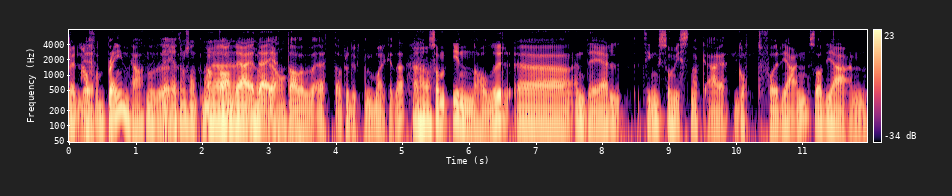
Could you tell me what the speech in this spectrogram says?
Veldig Alpha Brain. ja, noe, Det heter noe sånt. Blant annet, det er, det er et, av, et av produktene på markedet Aha. som inneholder eh, en del ting som visstnok er godt for hjernen, sånn at hjernen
